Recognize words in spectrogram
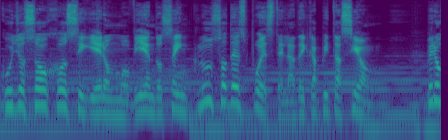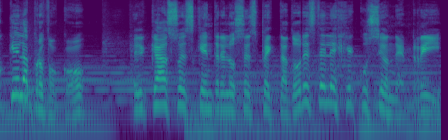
cuyos ojos siguieron moviéndose incluso después de la decapitación. ¿Pero qué la provocó? El caso es que entre los espectadores de la ejecución de Henry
